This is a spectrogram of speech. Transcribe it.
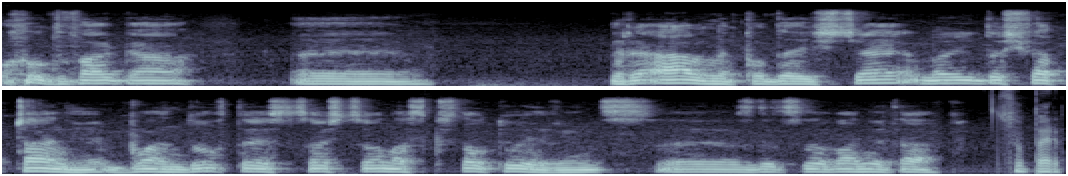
odwaga, e, realne podejście, no i doświadczanie błędów to jest coś, co nas kształtuje, więc e, zdecydowanie tak. Super.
